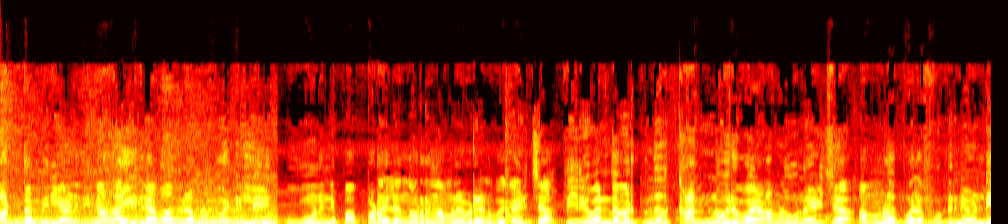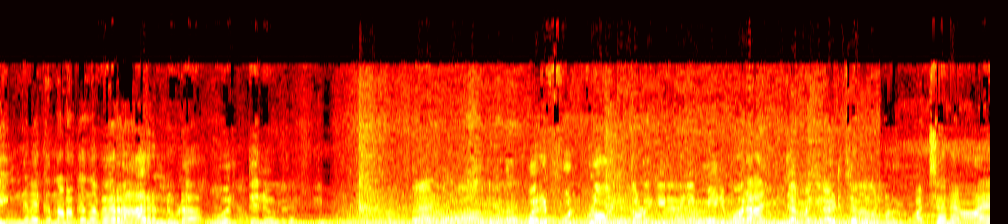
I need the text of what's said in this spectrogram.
മട്ടൻ ബിരിയാണി പിന്നെ ഹൈദരാബാദിൽ നമ്മൾ പോയിട്ടില്ലേ? ഊണിന് പപ്പടം ഇല്ലെന്ന് പറഞ്ഞാൽ നമ്മൾ എവിടെയാണ് പോയി കഴിച്ച? തിരുവനന്തപുരത്ത് നിന്ന് കണ്ണൂർ പോയാണ് നമ്മൾ ഊണ് കഴിച്ച. നമ്മളെ പോലെ ഫുഡിന് വേണ്ടി ഇങ്ങനെയൊക്കെ നടക്കുന്ന വേറെ ആരുണ്ട് ഇവിടെ? ഒരുത്തനും ഇല്ല. ഒരു ഫുഡ് ബ്ലോഗിങ് തുടങ്ങിയിരുന്നെങ്കിൽ മിനിമം ഒരു അഞ്ചെണ്ണെങ്കിലും അടിച്ചിരുന്നു നമ്മൾ അച്ഛനെ ആയ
